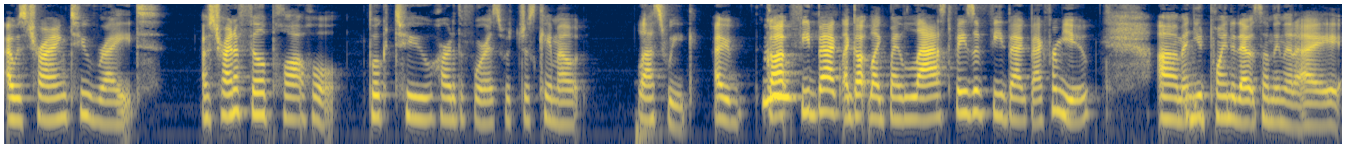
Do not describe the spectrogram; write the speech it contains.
I was trying to write I was trying to fill a plot hole. Book two, Heart of the Forest, which just came out last week. I got feedback. I got like my last phase of feedback back from you, um, and you'd pointed out something that I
